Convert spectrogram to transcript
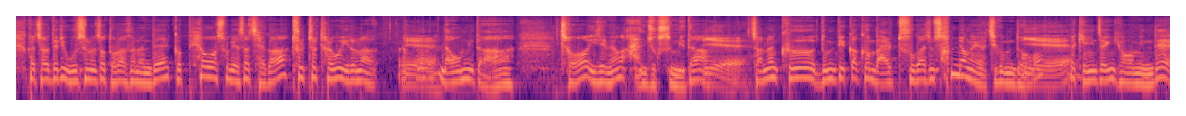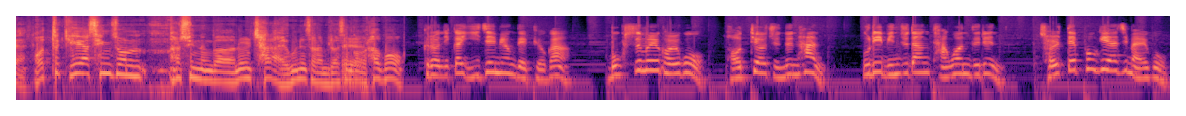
그러니까 저들이 웃으면서 돌아서는데 그 폐허 속에서 제가 툴툴 털고 일어나 예. 나옵니다. 저 이재명 안 죽습니다. 예. 저는 그 눈빛과 그 말투가 좀 선명해요. 지금도 예. 개인적인 경험 인데 어떻게 해야 생존할 수 있는가를 잘 알고 있는 사람이라 생각을 하고 그러니까 이재명 대표가 목숨을 걸고 버텨주는 한 우리 민주당 당원들은 절대 포기하지 말고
